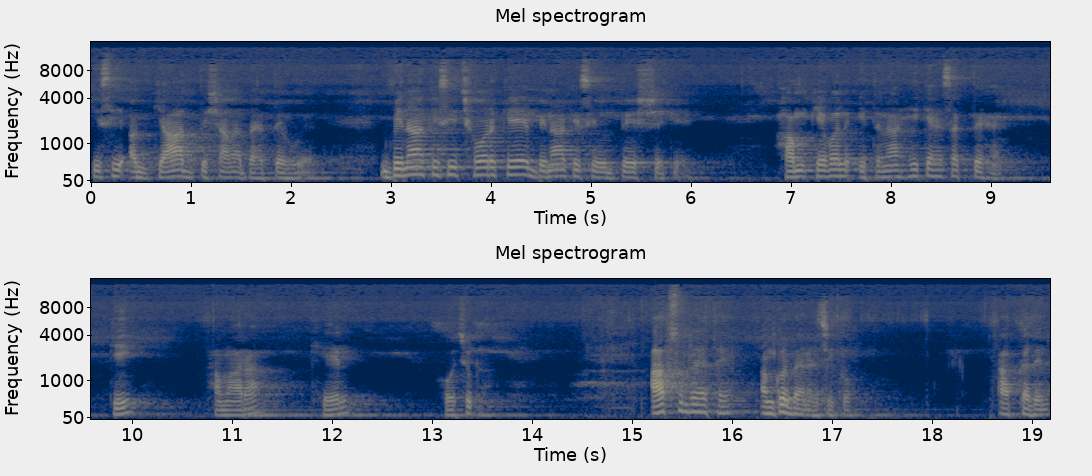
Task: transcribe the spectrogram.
किसी अज्ञात दिशा में बहते हुए, बिना किसी छोर के, बिना किसी उद्देश्य के। हम केवल इतना ही कह सकते हैं कि हमारा खेल हो चुका। आप सुन रहे थे अंकुर बैनर्जी को। आपका दिन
